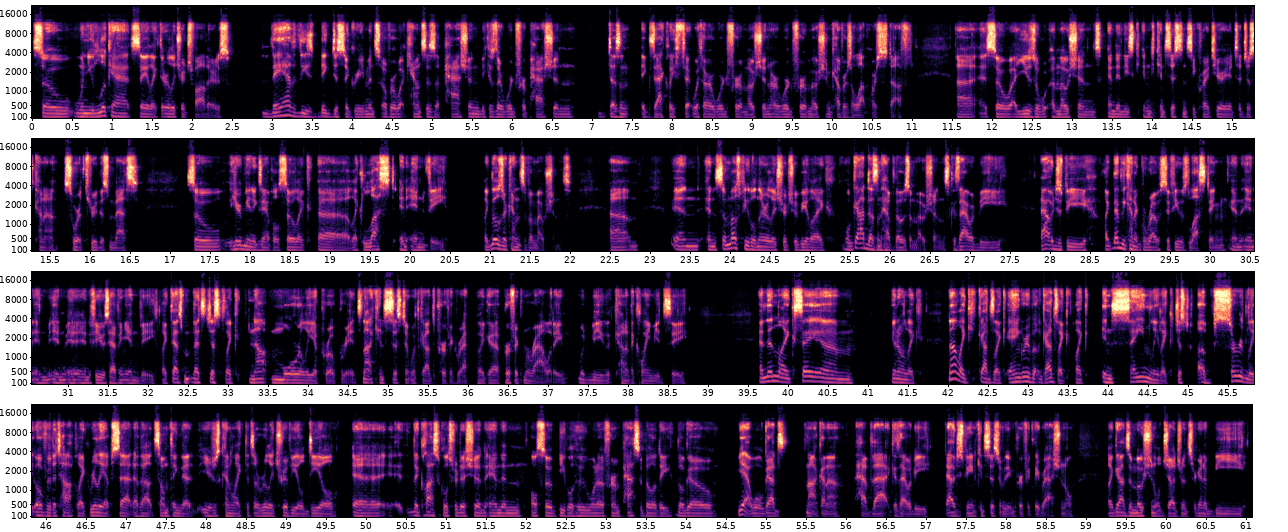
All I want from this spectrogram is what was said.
So when you look at say like the early church fathers, they have these big disagreements over what counts as a passion because their word for passion doesn't exactly fit with our word for emotion. Our word for emotion covers a lot more stuff. Uh, so I use emotions and then these inconsistency criteria to just kind of sort through this mess. So here'd be an example. So like uh, like lust and envy, like those are kinds of emotions. Um, and and so most people in the early church would be like, well, God doesn't have those emotions because that would be that would just be like that'd be kind of gross if he was lusting and, and, and, and, if he was having envy. Like that's that's just like not morally appropriate. It's not consistent with God's perfect like uh, perfect morality would be the, kind of the claim you'd see. And then like say um you know, like not like God's like angry, but God's like like insanely, like just absurdly over the top, like really upset about something that you're just kind of like that's a really trivial deal. Uh, the classical tradition, and then also people who want to affirm passibility, they'll go, yeah, well, God's not gonna have that because that would be that would just be inconsistent with being perfectly rational. Like God's emotional judgments are gonna be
